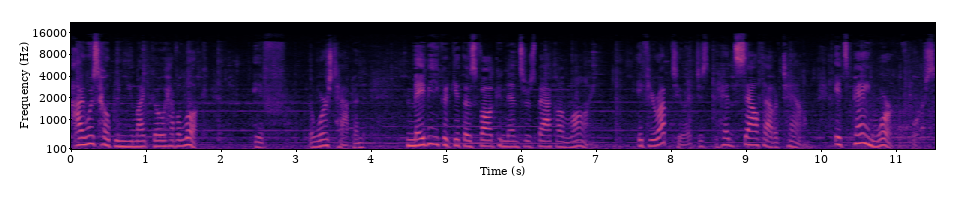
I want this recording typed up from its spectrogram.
I was hoping you might go have a look. If the worst happened, maybe you could get those fog condensers back online. If you're up to it, just head south out of town. It's paying work, of course.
